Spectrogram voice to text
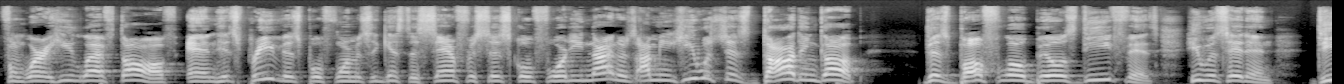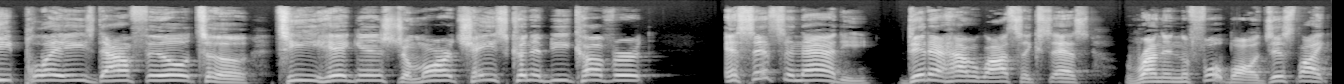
from where he left off and his previous performance against the San Francisco 49ers. I mean, he was just dotting up this Buffalo Bills defense. He was hitting deep plays downfield to Tee Higgins. Ja'Marr Chase couldn't be covered. And Cincinnati didn't have a lot of success running the football, just like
